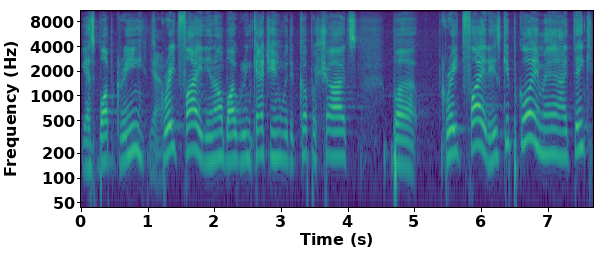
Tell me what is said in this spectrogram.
against Bob Green. It's Yeah. a great fight, you know. Bob Green catching him with a couple shots, but great fight. He's keep going, man. I think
